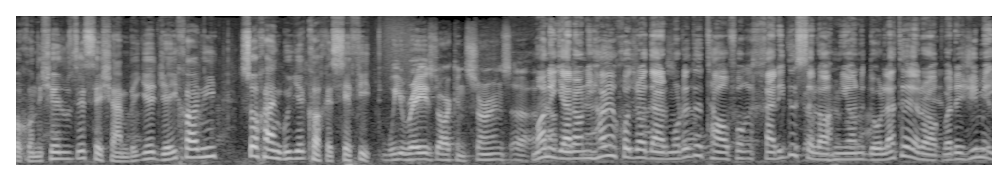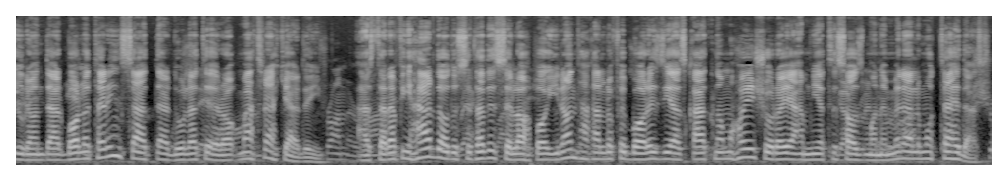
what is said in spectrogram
واکنش روز سهشنبه جی خانی سخنگوی کاخ سفید. Uh, ما نگرانی های خود را در مورد توافق خرید سلاح میان دولت عراق و رژیم ایران در بالاترین سطح در دولت عراق مطرح کرده ایم. از طرفی هر داد و ستد سلاح با ایران تخلف بارزی از قطنامه های شورای امنیت سازمان ملل متحد است.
